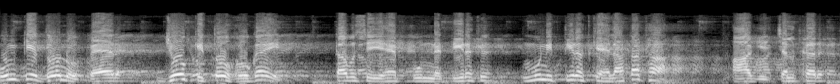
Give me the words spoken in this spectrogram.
उनके दोनों पैर जो के तो हो गए, तब से यह पुण्य तीर्थ मुनि तीर्थ कहलाता था। आगे चलकर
